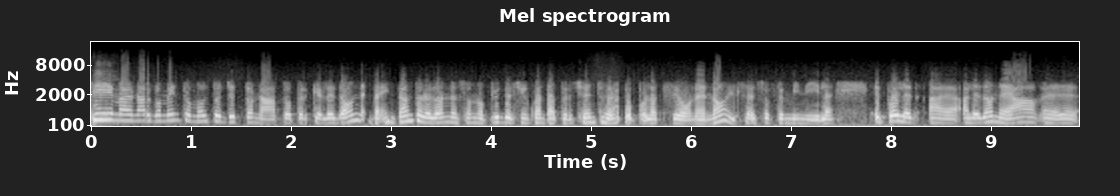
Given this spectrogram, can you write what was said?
Sì, ma è un argomento molto gettonato perché le donne, beh, intanto le donne sono più del 50% della popolazione, no? Il sesso femminile. E poi le, eh, alle donne, am, eh,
